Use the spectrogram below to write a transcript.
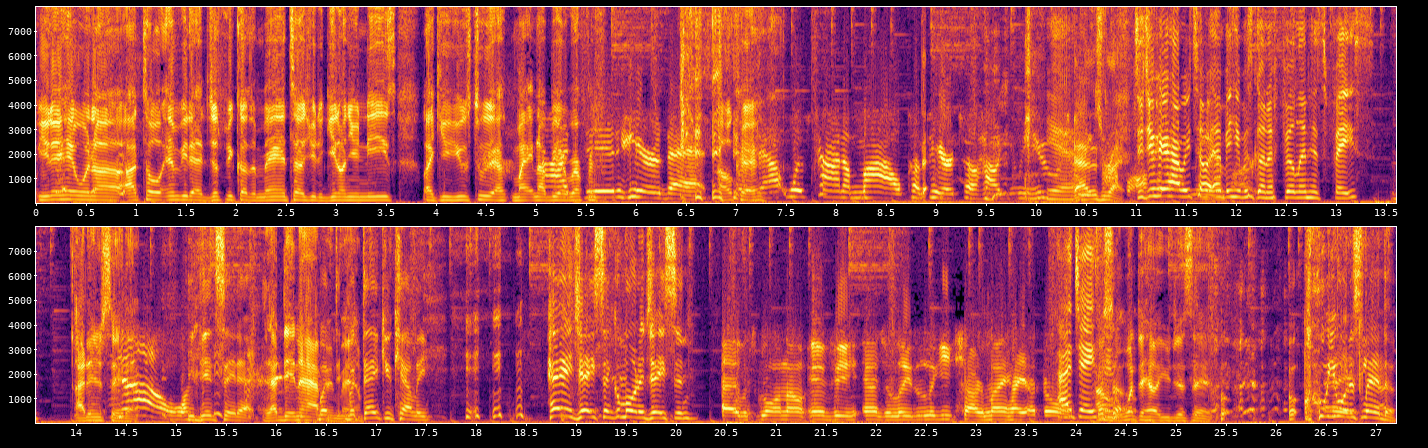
you didn't hear when uh, I told Envy that just because a man tells you to get on your knees like you used to, that might not be a I reference. I did hear that. Okay. That was kind of mild compared to how you used. Yeah. That is right. Did you hear how he told Envy he was going to fill in his face? I didn't say that. No. He did say that. That didn't happen, But, man. but thank you, Kelly. hey, Jason. Good morning, Jason. Hey, what's going on, Envy, Angelina, Lee, Charlamagne? How y'all doing? Hi, I Jason. don't know what the hell you just said. Who you want to slander?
